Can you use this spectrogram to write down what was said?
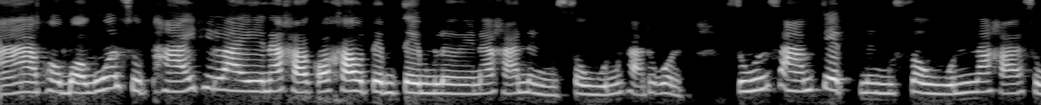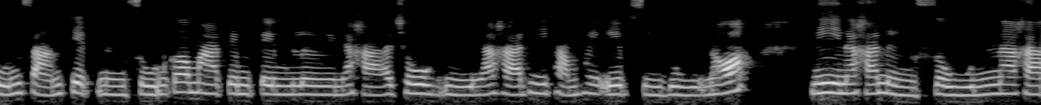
อ่าพอบอกงวดสุดท้ายที่ไรนะคะ ก็เข้าเต็มๆเลยนะคะหนึ่งศูนย์ค่ะทุกคนศูนย์สามเจ็ดหนึ่งศูนย์นะคะศูนย์สามเจ็ดหนึ่งศูนย์ก็มาเต็มๆเลยนะคะ โชคดีนะคะ ที่ทำให้ FC ดูเนาะนี่นะคะหนึ่งศูนย์นะคะ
